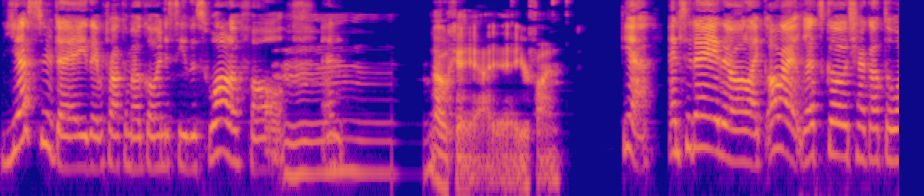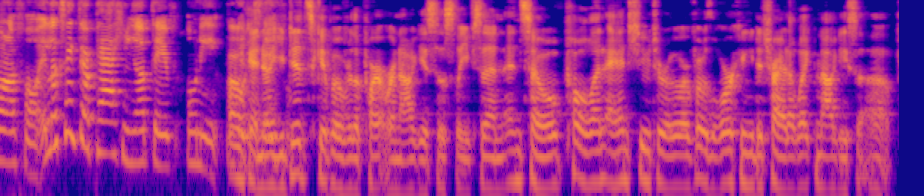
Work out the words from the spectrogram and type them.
yesterday they were talking about going to see this waterfall. Mm, okay, yeah, yeah, you're fine. Yeah, and today they're all like, "All right, let's go check out the waterfall." It looks like they're packing up. They've only Okay, no, you did skip over the part where Nagisa sleeps in, and so Pollun and Chutaro are both working to try to wake Nagisa up.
